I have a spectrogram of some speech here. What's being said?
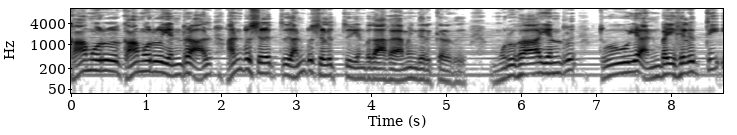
காமுரு காமுரு என்றால் அன்பு செலுத்து அன்பு செலுத்து என்பதாக அமைந்திருக்கிறது. முருகா என்று தூய அன்பை செலுத்தி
